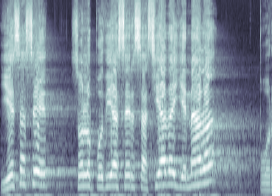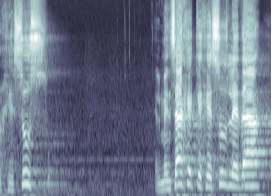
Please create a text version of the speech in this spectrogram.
Y esa sed solo podía ser saciada y llenada por Jesús. El mensaje que Jesús le da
